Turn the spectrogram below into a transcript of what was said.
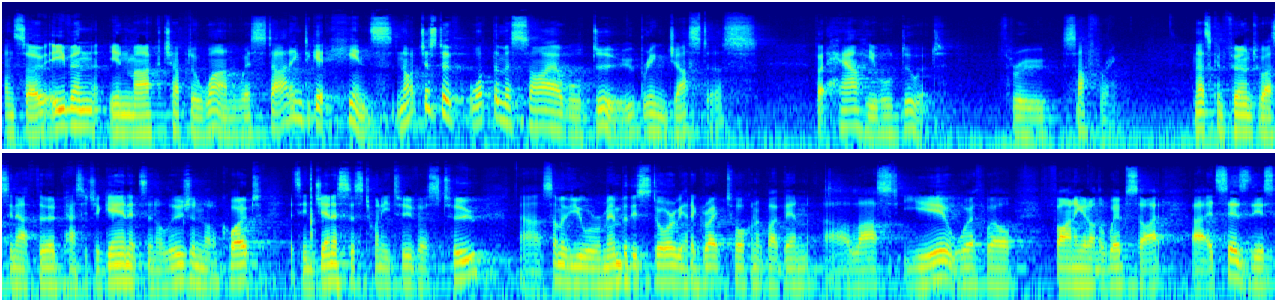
And so, even in Mark chapter 1, we're starting to get hints not just of what the Messiah will do, bring justice, but how he will do it through suffering. And that's confirmed to us in our third passage again. It's an allusion, not a quote. It's in Genesis 22, verse 2. Uh, some of you will remember this story. We had a great talk on it by Ben uh, last year. Worthwhile finding it on the website. Uh, it says this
